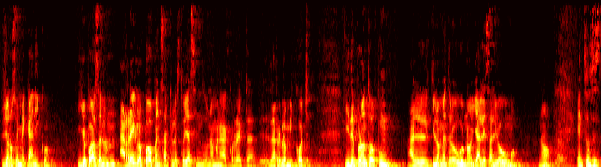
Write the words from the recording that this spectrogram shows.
pues yo no soy mecánico, y yo puedo hacer un arreglo, puedo pensar que lo estoy haciendo de una manera correcta, eh, le arreglo mi coche. Y de pronto, pum, al kilómetro uno ya le salió humo, ¿no? Entonces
